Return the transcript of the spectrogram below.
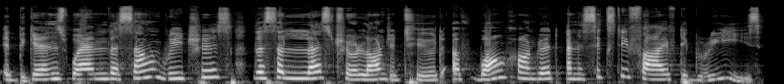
It begins when the sun reaches the celestial longitude of 165 degrees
